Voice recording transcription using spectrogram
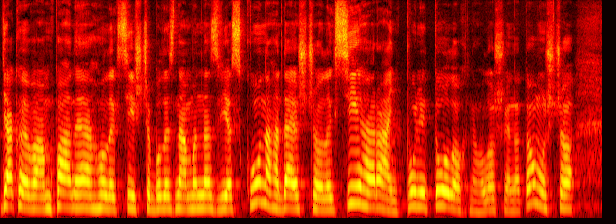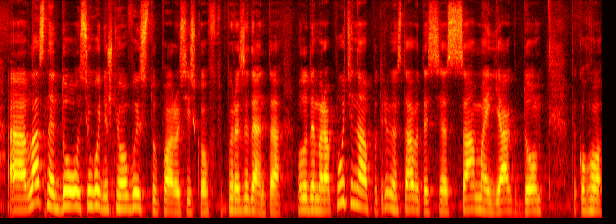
Дякую вам, пане Олексій, що були з нами на зв'язку. Нагадаю, що Олексій Гарань, політолог, наголошує на тому, що е, власне до сьогоднішнього виступу російського президента Володимира Путіна потрібно ставитися саме як до такого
